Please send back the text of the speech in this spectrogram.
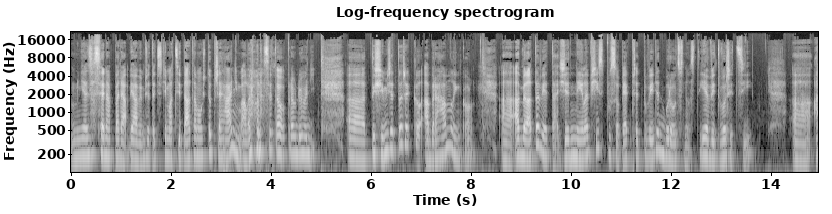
mě zase napadá, já vím, že teď s těma citátama už to přeháním, ale ono se to opravdu hodí. Uh, tuším, že to řekl Abraham Lincoln. Uh, a byla to věta, že nejlepší způsob, jak předpovědět budoucnost, je vytvořit si a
